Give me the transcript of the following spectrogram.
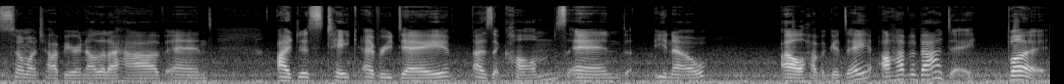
so much happier now that I have. And I just take every day as it comes. And, you know, I'll have a good day, I'll have a bad day. But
